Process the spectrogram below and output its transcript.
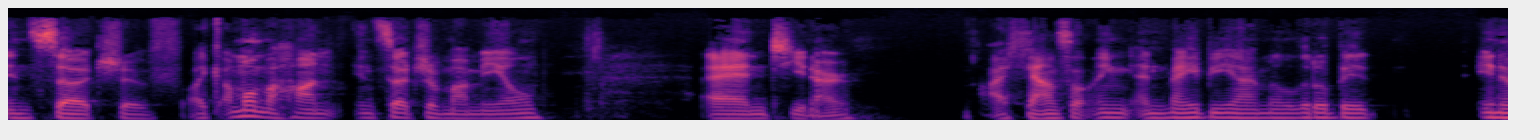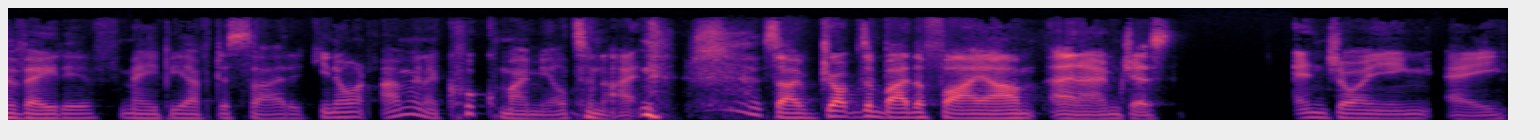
in search of like I'm on the hunt in search of my meal. and you know, I found something, and maybe I'm a little bit innovative. Maybe I've decided, you know what, I'm going to cook my meal tonight. so I've dropped it by the fire, and I'm just enjoying a,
